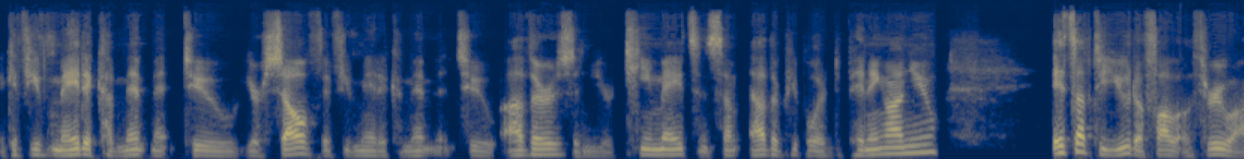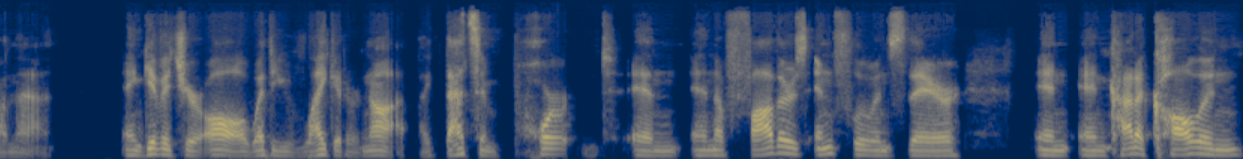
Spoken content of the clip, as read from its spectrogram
like if you've made a commitment to yourself if you've made a commitment to others and your teammates and some other people are depending on you it's up to you to follow through on that and give it your all whether you like it or not like that's important. And and a father's influence there and and kind of calling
